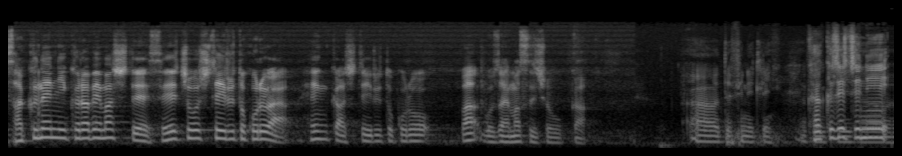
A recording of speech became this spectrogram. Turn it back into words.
昨年に比べまして成長しているところや変化しているところはございますでしょうか、確実に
